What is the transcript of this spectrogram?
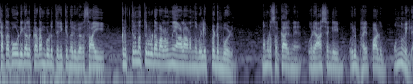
ശതകോടികൾ കടം കൊടുത്തിരിക്കുന്ന ഒരു വ്യവസായി കൃത്രിമത്തിലൂടെ വളർന്നയാളാണെന്ന് വെളിപ്പെടുമ്പോഴും നമ്മുടെ സർക്കാരിന് ഒരാശങ്കയും ഒരു ഭയപ്പാടും ഒന്നുമില്ല.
